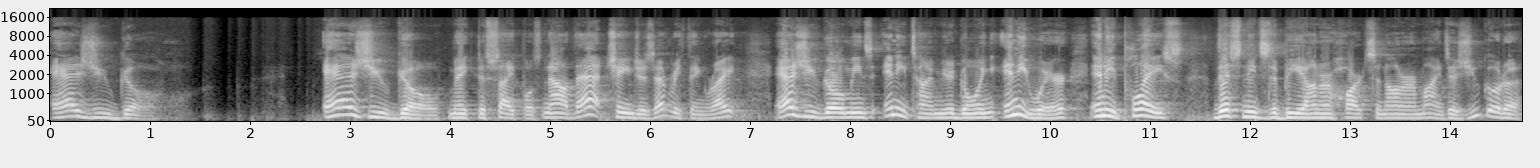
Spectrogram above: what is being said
as you go. As you go, make disciples. Now that changes everything, right? As you go means anytime you're going anywhere, any place, this needs to be on our hearts and on our minds. As you go to,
